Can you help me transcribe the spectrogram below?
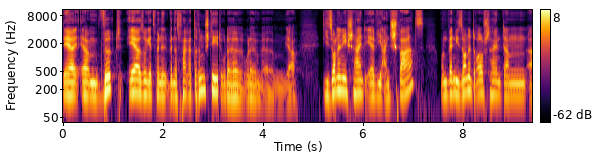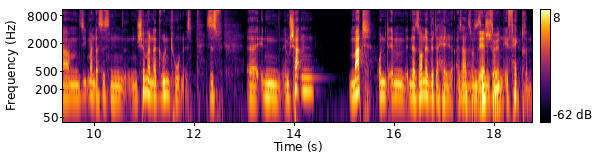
Der ähm, wirkt eher so jetzt, wenn, wenn das Fahrrad drin steht oder, oder ähm, ja, die Sonne nicht scheint, eher wie ein Schwarz. Und wenn die Sonne drauf scheint, dann ähm, sieht man, dass es ein, ein schimmernder Grünton ist. Es ist äh, in, im Schatten matt und im, in der Sonne wird er hell. Also hat so, Sehr so, so einen. Effekt drin.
